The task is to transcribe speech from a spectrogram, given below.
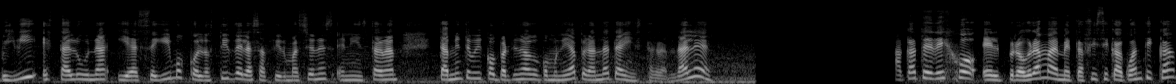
viví esta luna y seguimos con los tips de las afirmaciones en Instagram. También te voy compartiendo algo en comunidad, pero andate a Instagram, dale. Acá te dejo el programa de metafísica cuántica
